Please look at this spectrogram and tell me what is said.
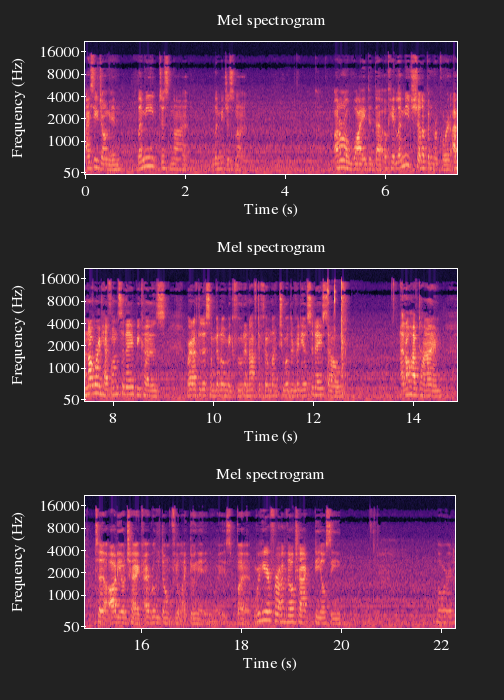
I see Jongin. Let me just not. Let me just not. I don't know why I did that. Okay, let me shut up and record. I'm not wearing headphones today because right after this I'm gonna make food and I have to film like two other videos today, so I don't have time to audio check. I really don't feel like doing it anyways. But we're here for Unveil Track DLC. Lord.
